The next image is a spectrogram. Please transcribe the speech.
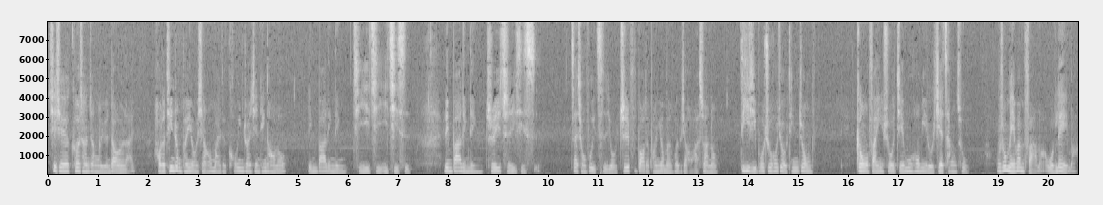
谢谢柯厂长的远道而来。好的，听众朋友想要买的口音专线听好喽，零八零零七一七一七四，零八零零迟一迟一七四。再重复一次，有支付宝的朋友们会比较划算哦。第一集播出后，就有听众跟我反映说，节目后面有些仓促。我说没办法嘛，我累嘛，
